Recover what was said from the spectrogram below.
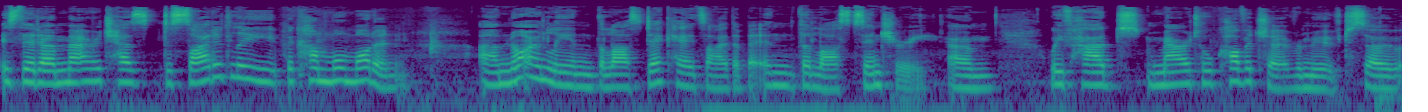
is that uh, marriage has decidedly become more modern. Um, not only in the last decades either, but in the last century. Um, we've had marital coverture removed, so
